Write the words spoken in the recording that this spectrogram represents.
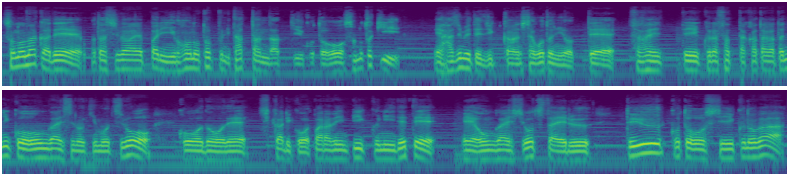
その中で私はやっぱり日本のトップに立ったんだっていうことをその時初めて実感したことによって支えてくださった方々にこう恩返しの気持ちを行動でしっかりこうパラリンピックに出て恩返しを伝えるということをしていくのが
